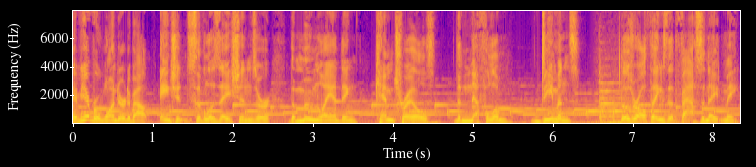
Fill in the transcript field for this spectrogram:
Have you ever wondered about ancient civilizations or the moon landing, chemtrails, the Nephilim, demons? Those are all things that fascinate me.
